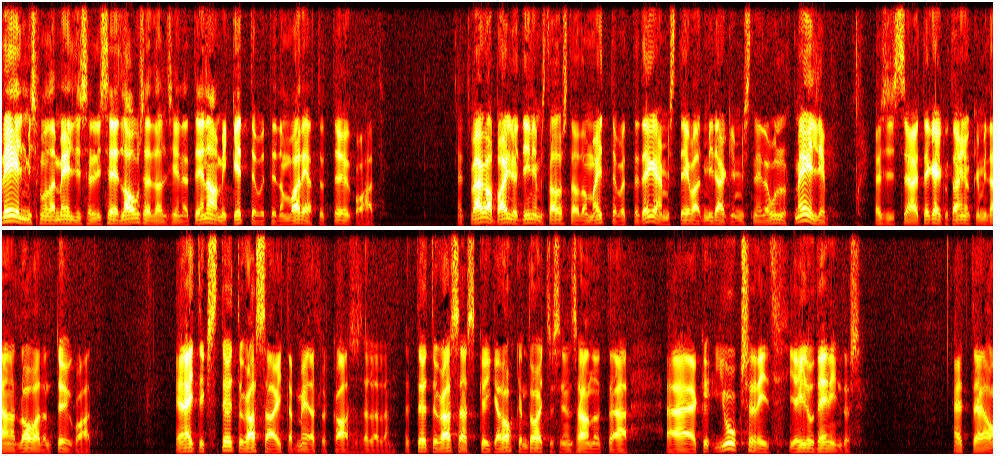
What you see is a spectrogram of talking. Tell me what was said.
veel, mis mulle meeldis, oli see lause tal siin, et enamik ettevõtteid on varjatud töökohad. et väga paljud inimesed alustavad oma ettevõtte tegemist, teevad midagi, mis neile hullult meeldib ja siis äh, tegelikult ainuke, mida nad loovad, on töökohad ja näiteks Töötukassa aitab meeletult kaasa sellele, et Töötukassast kõige rohkem toetusi on saanud äh, äh juuksurid ja iluteenindus. et äh,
